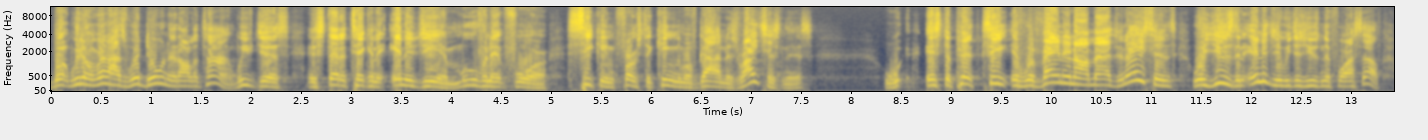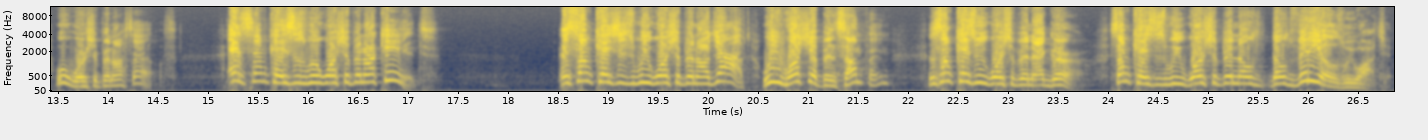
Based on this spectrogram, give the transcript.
But we don't realize we're doing it all the time. We've just instead of taking the energy and moving it for seeking first the kingdom of God and His righteousness, it's the see if we're vain in our imaginations, we're using energy. We're just using it for ourselves. We're worshiping ourselves. In some cases, we're worshiping our kids. In some cases, we worship in our jobs. We worship in something. In some cases, we worship in that girl. Some cases, we worship in those, those videos we watch it.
